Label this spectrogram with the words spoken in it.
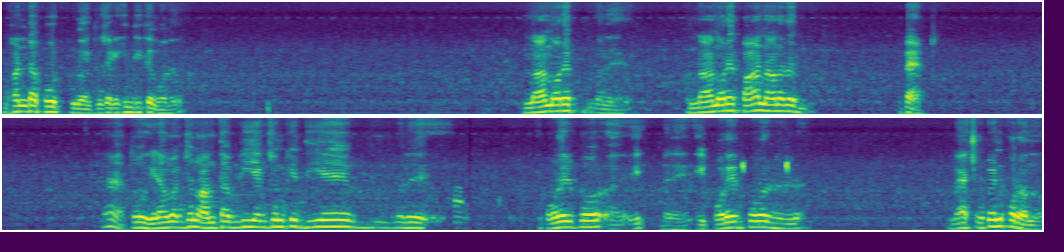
ভান্ডা ফোট পুরো একদম যাকে হিন্দিতে বলে। না নরে মানে না নরে পা না নড়ে ব্যাট। হ্যাঁ তো এরকম একজন আন্তাবরি একজনকে দিয়ে মানে পরের পর মানে এই পরের পর ম্যাচ ওপেন করানো,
